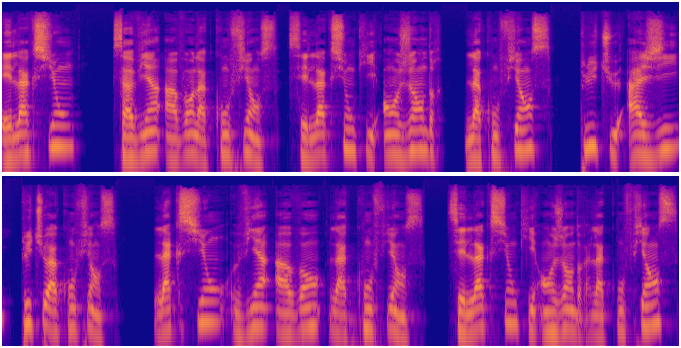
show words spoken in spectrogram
Et l'action, ça vient avant la confiance. C'est l'action qui engendre la confiance. Plus tu agis, plus tu as confiance. L'action vient avant la confiance. C'est l'action qui engendre la confiance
